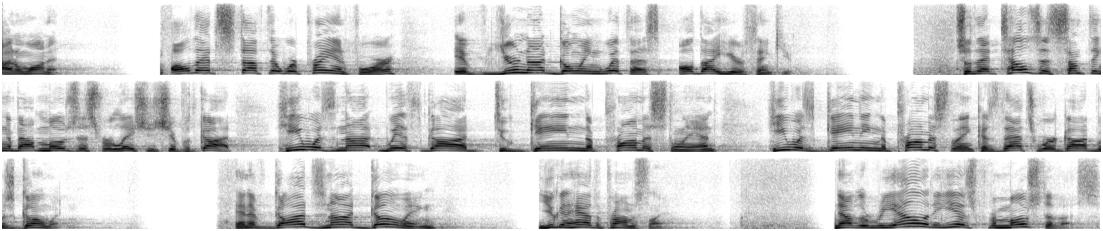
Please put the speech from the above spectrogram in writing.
I don't want it. All that stuff that we're praying for, if you're not going with us, I'll die here, thank you. So that tells us something about Moses' relationship with God. He was not with God to gain the promised land, he was gaining the promised land because that's where God was going. And if God's not going, you can have the promised land. Now, the reality is for most of us,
